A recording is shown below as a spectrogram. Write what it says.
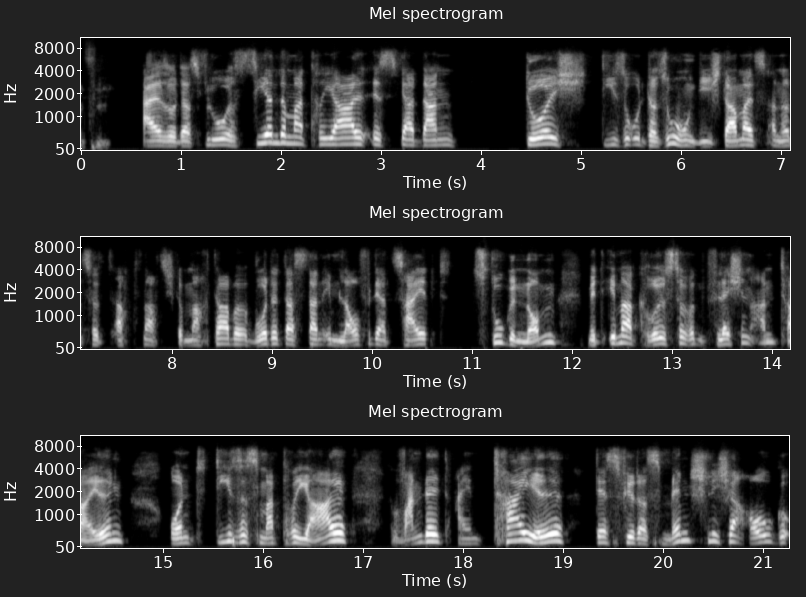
Schulranzen? Also das fluoreszierende Material ist ja dann durch diese Untersuchung, die ich damals 1988 gemacht habe, wurde das dann im Laufe der Zeit zugenommen mit immer größeren Flächenanteilen. Und dieses Material wandelt ein Teil des für das menschliche Auge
